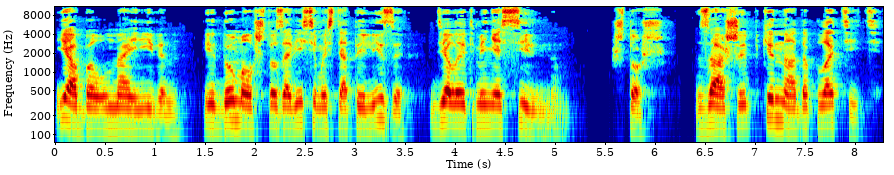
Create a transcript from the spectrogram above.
Я был наивен и думал, что зависимость от Элизы делает меня сильным. Что ж, за ошибки надо платить.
